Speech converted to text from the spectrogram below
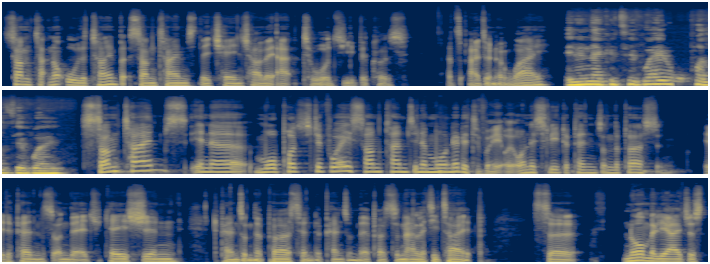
sometimes, not all the time, but sometimes they change how they act towards you because that's, I don't know why. in a negative way or positive way? Sometimes in a more positive way, sometimes in a more negative way. It honestly depends on the person. It depends on their education, depends on the person, depends on their personality type. So normally I just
